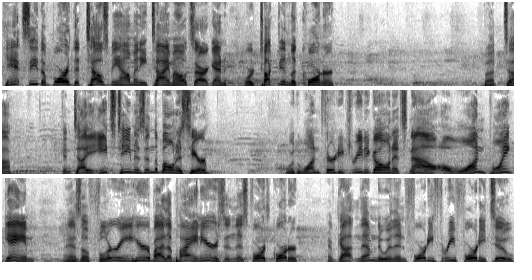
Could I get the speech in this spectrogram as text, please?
Can't see the board that tells me how many timeouts are. Again, we're tucked in the corner. But uh, can tell you each team is in the bonus here with 133 to go, and it's now a one point game as a flurry here by the Pioneers in this fourth quarter have gotten them to within 43 42.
